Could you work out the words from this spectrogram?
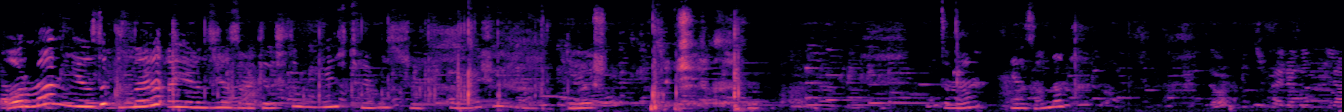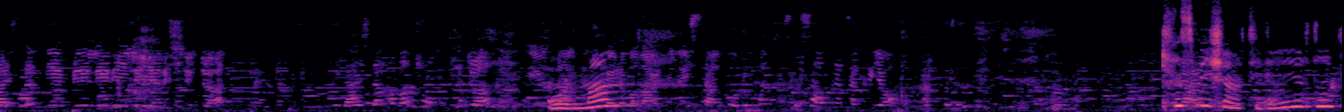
Orman yazıkları ayrılacağız arkadaşlar. Bu kesme işaretiyle ayırdık.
